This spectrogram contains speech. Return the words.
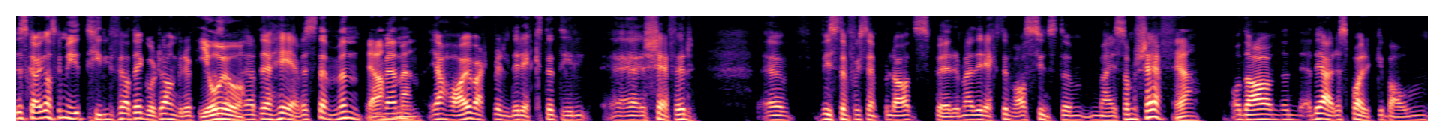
det skal jo ganske mye til for at jeg går til angrep. Jo, jo. Sånn, At jeg hever stemmen. Ja, men, men- jeg har jo vært veldig direkte til eh, sjefer. Eh, hvis de for eksempel da spør meg direkte hva syns du om meg som sjef, Ja. og da Det er å sparke ballen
